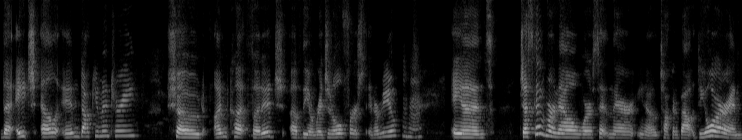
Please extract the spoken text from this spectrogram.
The HLN documentary showed uncut footage of the original first interview Mm-hmm. and Jessica and Vernal were sitting there, you know, talking about DeOrr, and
